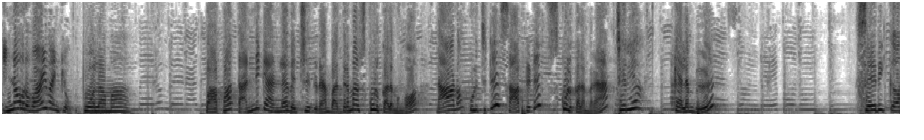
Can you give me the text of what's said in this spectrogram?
இன்னும் ஒரு வாய் வாங்கிக்கோ. போலாமா? பாப்பா தண்ணி கேன்ல வச்சுக்கிறேன் பத்திரமா ஸ்கூல் கிளம்புங்க. நானும் குளிச்சுட்டு சாப்பிட்டுட்டு ஸ்கூல் கிளம்புறேன். சரியா? கிளம்பு. சரிக்கா.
